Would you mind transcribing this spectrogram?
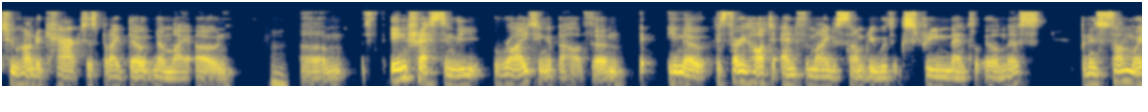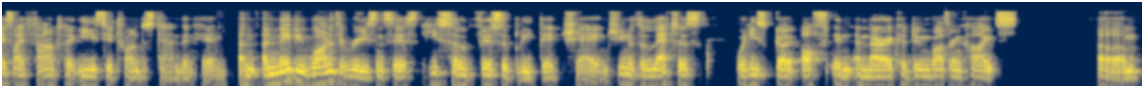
200 characters, but I don't know my own. Hmm. Um, interestingly, writing about them, you know, it's very hard to enter the mind of somebody with extreme mental illness but in some ways I found her easier to understand than him. And, and maybe one of the reasons is he so visibly did change. You know, the letters when he's going off in America doing Wuthering Heights, um,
